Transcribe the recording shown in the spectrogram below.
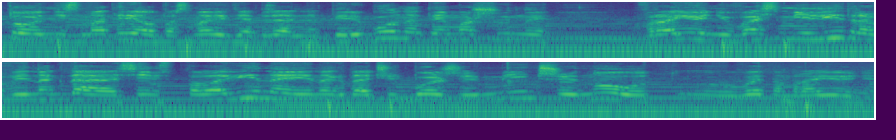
кто не смотрел, посмотрите обязательно перегон этой машины. В районе 8 литров, иногда 7,5, иногда чуть больше, меньше, но вот э, в этом районе.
